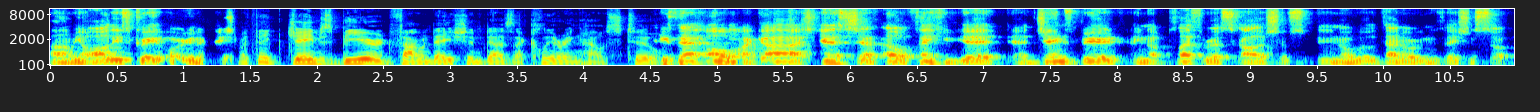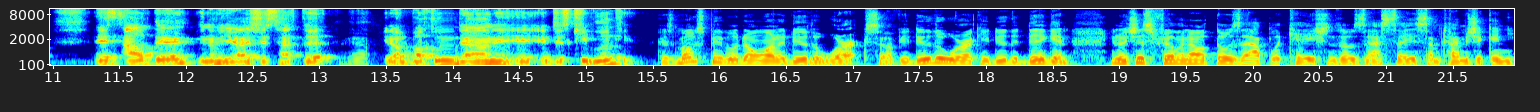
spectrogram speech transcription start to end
um, you know, all these great organizations. I think James Beard Foundation does a clearinghouse too. Is that? Oh my gosh, yes, Chef. Oh, thank you. Yeah, uh, James Beard. You know, plethora of scholarships. You know, with that organization. So it's out there. You know, you guys just have to, yeah. you know, buckle down and, and just keep looking. Because most people don't want to do the work. So if you do the work, you do the digging. You know, just filling out those applications, those essays. Sometimes you can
